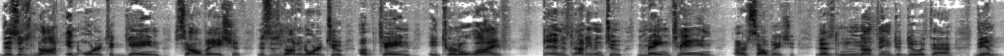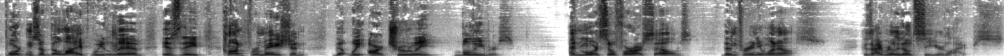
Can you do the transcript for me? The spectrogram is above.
This is not in order to gain salvation. This is not in order to obtain eternal life. And it's not even to maintain our salvation. It has nothing to do with that. The importance of the life we live is the confirmation that we are truly believers, and more so for ourselves than for anyone else. Because I really don't see your lives.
